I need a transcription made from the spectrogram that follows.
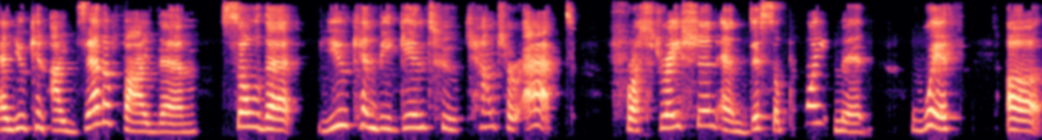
and you can identify them so that you can begin to counteract frustration and disappointment with uh,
